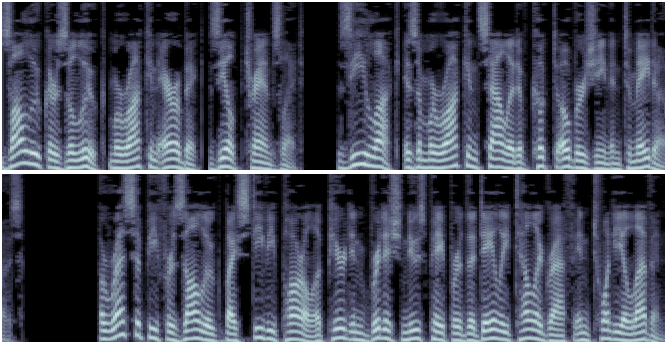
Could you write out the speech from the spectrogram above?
Zalouk or zalouk Moroccan Arabic, zilk translate. is a Moroccan salad of cooked aubergine and tomatoes. A recipe for zalouk by Stevie Parle appeared in British newspaper The Daily Telegraph in 2011.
